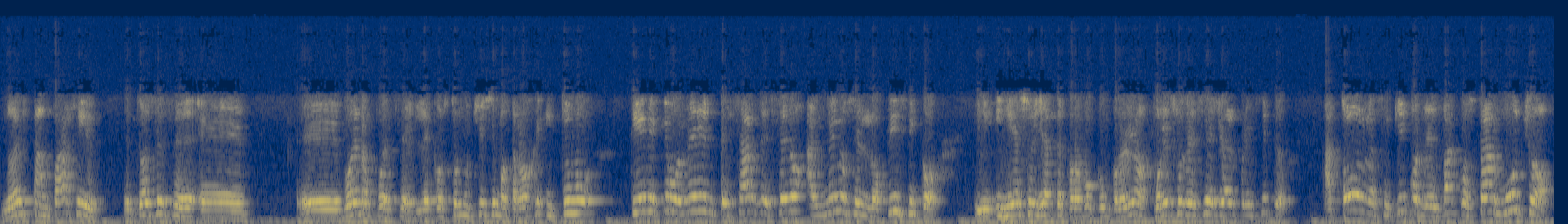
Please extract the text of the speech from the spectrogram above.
no es tan fácil. Entonces, eh, eh, eh, bueno, pues eh, le costó muchísimo trabajo y tuvo, tiene que volver a empezar de cero, al menos en lo físico. Y, y eso ya te provoca un problema. Por eso decía yo al principio, a todos los equipos les va a costar mucho,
